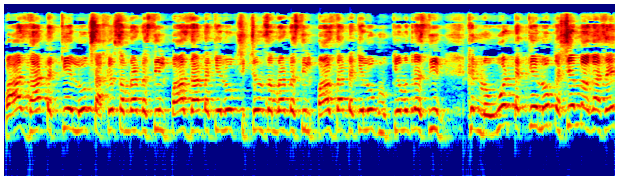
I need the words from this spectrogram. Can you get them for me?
पाच दहा टक्के लोक साखर सम्राट असतील पाच दहा टक्के लोक शिक्षण सम्राट असतील पाच दहा टक्के लोक मुख्यमंत्री असतील तर नव्वद टक्के लोक कसे मागास आहेत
